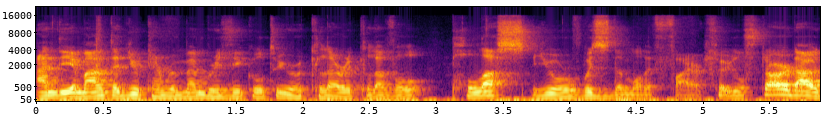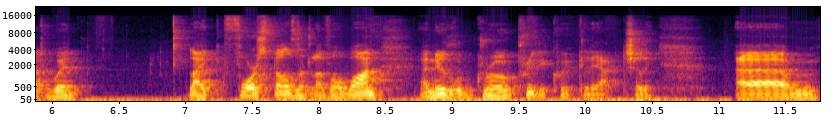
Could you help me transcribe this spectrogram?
and the amount that you can remember is equal to your cleric level plus your wisdom modifier. So you'll start out with like four spells at level one, and it'll grow pretty quickly actually. Um,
